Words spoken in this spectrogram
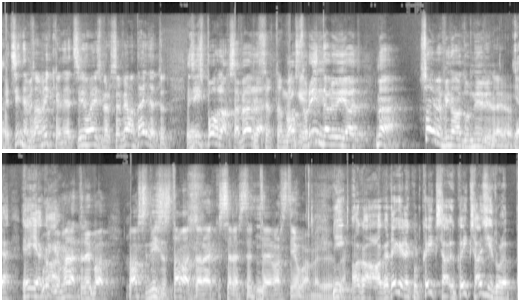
et sinna me saame ikka, nii et sinu eesmärk saab hea täidetud ja siis Pohlak saab jälle vastu mingi... rinda lüüa, et näe saime finaalturniirile ju. kuigi aga... mäletan juba kakskümmend viis aastat tagasi ta rääkis sellest, et mm. varsti jõuame. nii, aga, aga tegelikult kõik see, kõik see asi tuleb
